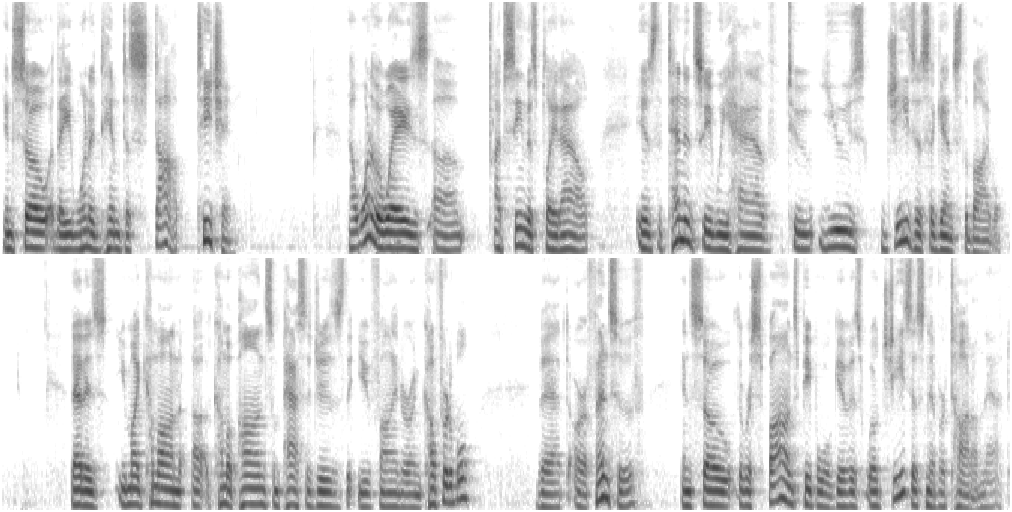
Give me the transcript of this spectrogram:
And so they wanted him to stop teaching. Now, one of the ways uh, I've seen this played out is the tendency we have to use Jesus against the Bible. That is, you might come on, uh, come upon some passages that you find are uncomfortable, that are offensive, and so the response people will give is, well, Jesus never taught on that.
